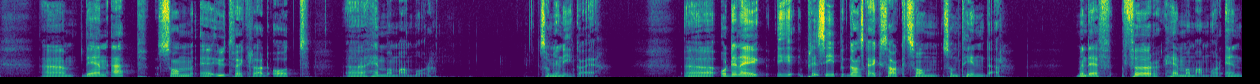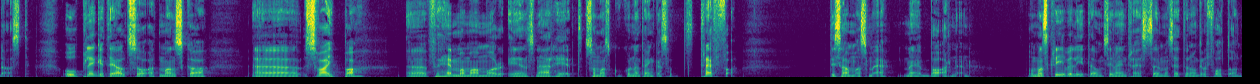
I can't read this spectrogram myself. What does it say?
Ehm, det är en app som är utvecklad åt eh, hemmamammor, som Janika är. Eh, och den är i princip ganska exakt som, som Tinder. Men det är för hemmamammor endast. Och upplägget är alltså att man ska uh, swipa eh, för hemmamammor i ens närhet som man skulle kunna tänka sig att träffa tillsammans med, med barnen. Och man skriver lite om sina intressen, man sätter några foton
